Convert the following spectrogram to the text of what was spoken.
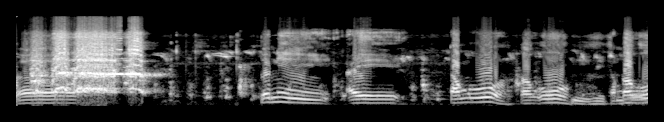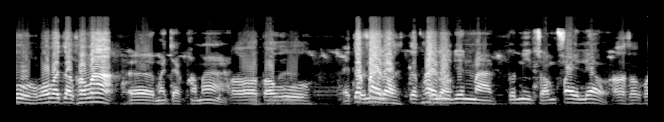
เออตัวนี้ไอ้ ตองอูตองอูอืมนี่ตองตองอูอูว่ามาจากพม่าเออ มาจากพม่าอ๋อตองอูไอ้จะไฟเหรอจะไฟเหรตัวอนี้เดนมาร์กตัวนี้สองไฟแล้วอ๋อสองไฟ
